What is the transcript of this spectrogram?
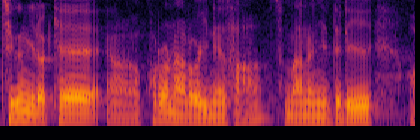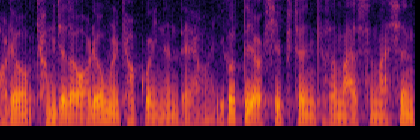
지금 이렇게 어, 코로나로 인해서 수많은 이들이 어려 경제적 어려움을 겪고 있는데요. 이것도 역시 부처님께서 말씀하신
